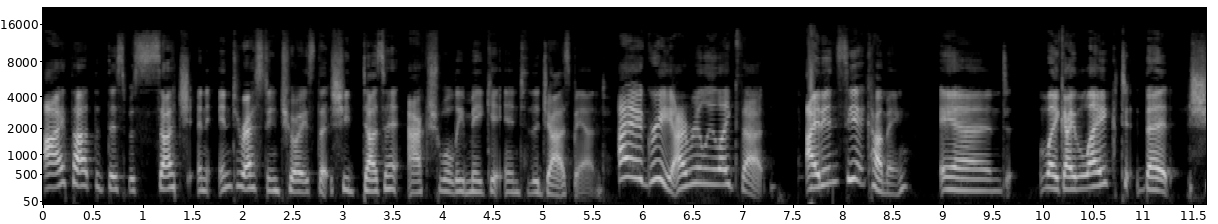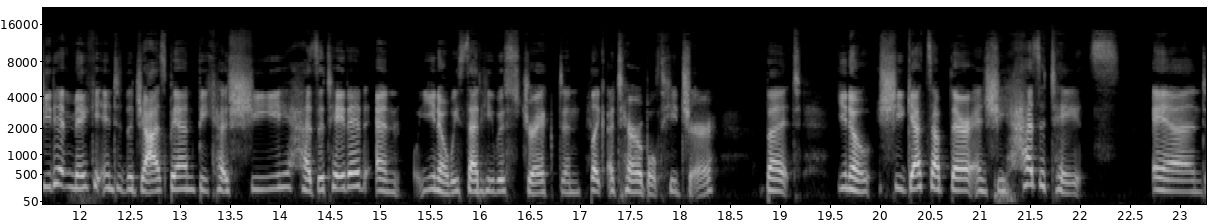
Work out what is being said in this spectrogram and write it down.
I thought that this was such an interesting choice that she doesn't actually make it into the jazz band. I agree. I really liked that. I didn't see it coming. And like I liked that she didn't make it into the jazz band because she hesitated and you know, we said he was strict and like a terrible teacher. But, you know, she gets up there and she hesitates and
